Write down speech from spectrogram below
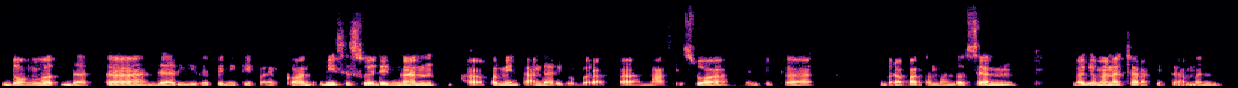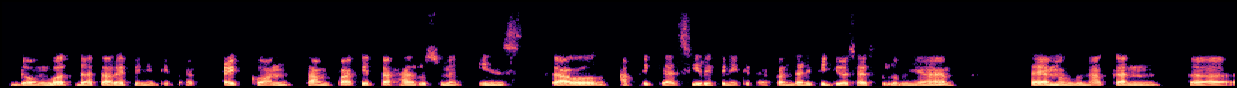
download data dari Refinitiv Account. Ini sesuai dengan uh, permintaan dari beberapa mahasiswa dan juga beberapa teman dosen. Bagaimana cara kita mendownload data Refinitiv Account tanpa kita harus menginstal aplikasi Refinitiv Account. Dari video saya sebelumnya, saya menggunakan uh,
